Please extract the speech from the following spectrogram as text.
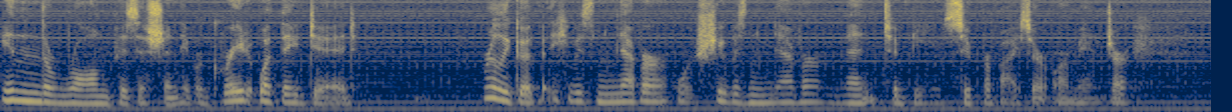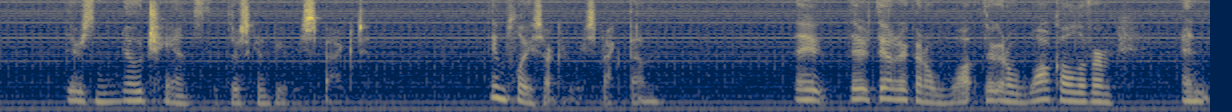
in the wrong position. They were great at what they did, really good, but he was never or she was never meant to be a supervisor or manager. There's no chance that there's going to be respect. The employees aren't going to respect them. They they're, they're going to walk they're going to walk all over them, and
